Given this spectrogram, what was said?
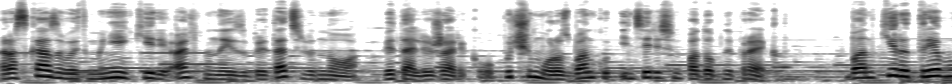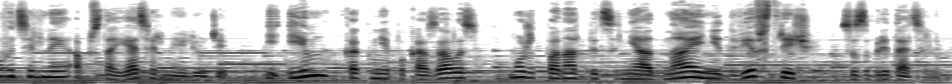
рассказывает мне, Кире Альтман и изобретателю НОА Виталию Жарикову, почему Росбанку интересен подобный проект. Банкиры требовательные, обстоятельные люди. И им, как мне показалось, может понадобиться не одна и не две встречи с изобретателями.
